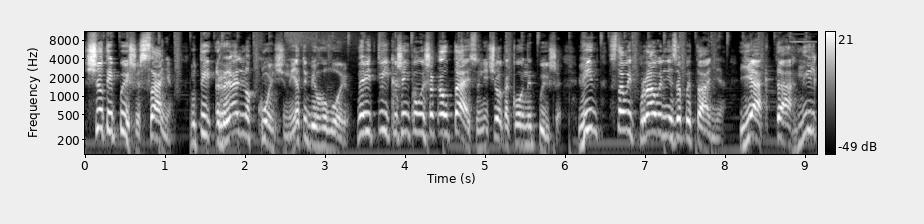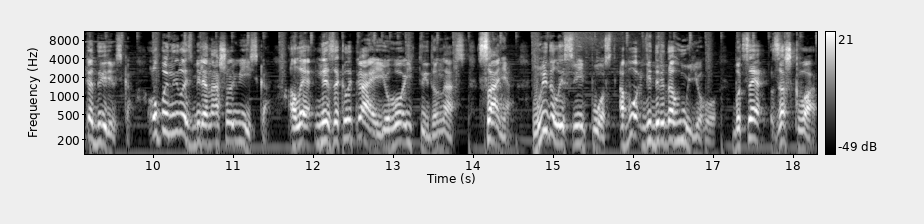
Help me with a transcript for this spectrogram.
Що ти пишеш, Саня? Ну ти реально кончений, я тобі говорю. Навіть твій кишеньковий шакал Тайсон нічого такого не пише. Він ставить правильні запитання, як та гниль кадирівська опинилась біля нашого війська, але не закликає його йти до нас. Саня, видали свій пост або відредагуй його, бо це зашквар.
